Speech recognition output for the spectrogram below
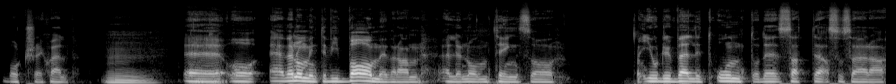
bort sig själv. Mm. Eh, och även om inte vi var med varandra eller någonting så gjorde det väldigt ont och det satte alltså så här,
